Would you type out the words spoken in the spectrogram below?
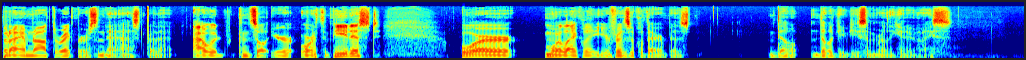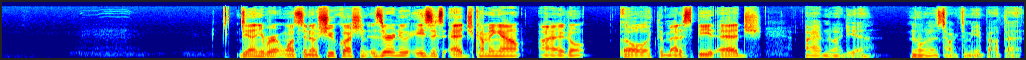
but I am not the right person to ask for that. I would consult your orthopedist or more likely your physical therapist. They'll they'll give you some really good advice. Daniel Burt wants to know shoe question. Is there a new Asics Edge coming out? I don't oh, like the Metaspeed Edge? I have no idea. No one has talked to me about that.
